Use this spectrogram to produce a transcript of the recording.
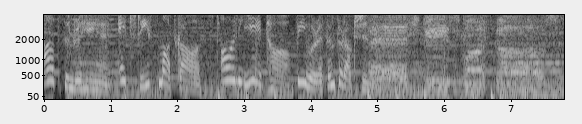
आप सुन रहे हैं एच डी स्मार्ट कास्ट और ये था fever F production H smart cast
